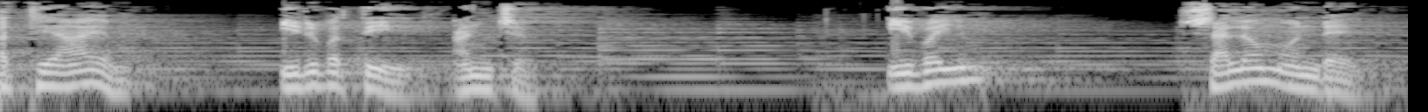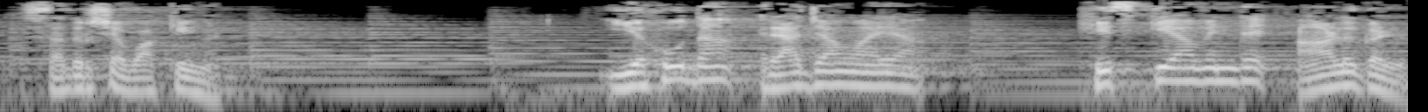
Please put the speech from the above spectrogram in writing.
അധ്യായം ഇരുപത്തി അഞ്ച് ഇവയും ശലോമോന്റെ സദൃശവാക്യങ്ങൾ. യഹൂദ രാജാവായ ഹിസ്കിയാവിന്റെ ആളുകൾ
